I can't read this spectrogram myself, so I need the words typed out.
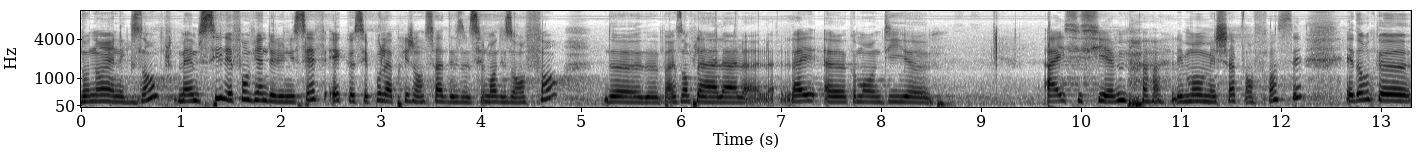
Donnons un exemple, même si les fonds viennent de l'UNICEF et que c'est pour la prise en charge des, seulement des enfants, par exemple, la, euh, comment on dit, euh, ICCM, les mots m'échappent en français. Et donc, euh,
